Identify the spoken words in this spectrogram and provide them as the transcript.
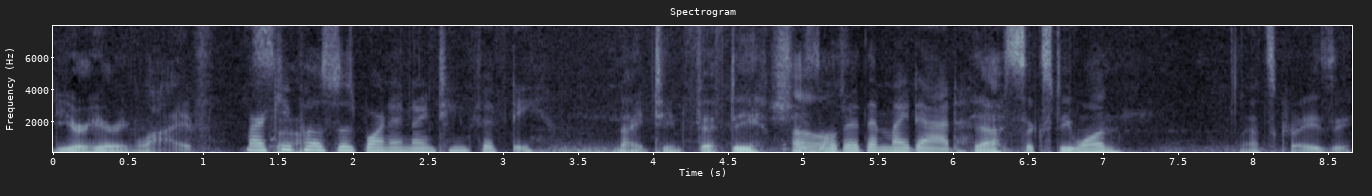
you're hearing live Markie So, Post was born in 1950. 1950. She's Oh, older than my dad. Yeah, 61. That's crazy.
